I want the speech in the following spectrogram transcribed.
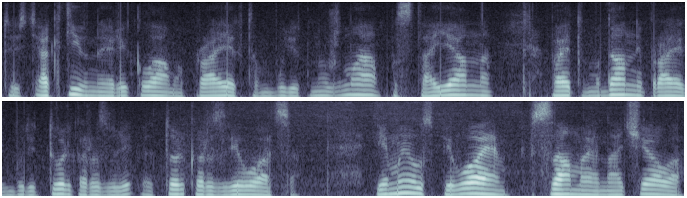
то есть активная реклама проектам будет нужна постоянно, поэтому данный проект будет только, разви только развиваться. И мы успеваем в самое начало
